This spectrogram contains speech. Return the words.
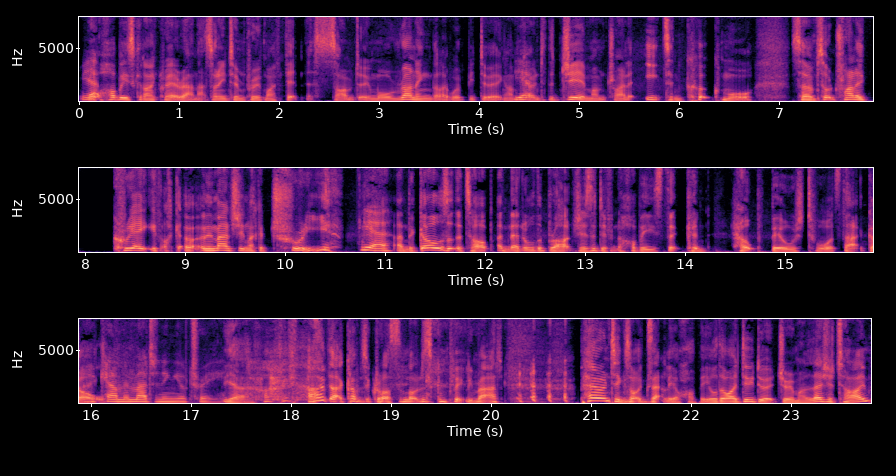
Yep. What hobbies can I create around that? So I need to improve my fitness. So I'm doing more running than I would be doing. I'm Yep. going to the gym. I'm trying to eat and cook more. So I'm sort of trying to creative. Like uh, I'm imagining like a tree, Yeah. and the goals at the top, and then all the branches are different hobbies that can help build towards that goal. Okay, I'm imagining your tree. Yeah, I hope that comes across. I'm not just completely mad. Parenting's not exactly a hobby, although I do do it during my leisure time.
